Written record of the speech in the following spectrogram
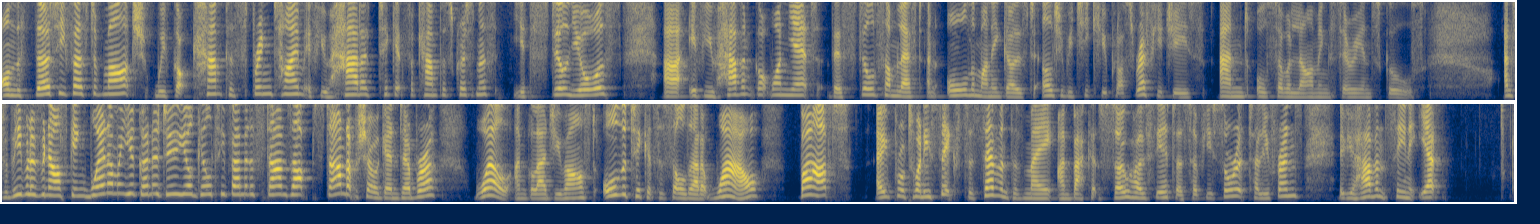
On the 31st of March, we've got Campus Springtime. If you had a ticket for Campus Christmas, it's still yours. Uh, if you haven't got one yet, there's still some left, and all the money goes to LGBTQ plus refugees and also alarming Syrian schools. And for people who've been asking, when are you going to do your Guilty Feminist Stands Up stand up show again, Deborah? Well, I'm glad you've asked. All the tickets are sold out at WoW, but April 26th to 7th of May, I'm back at Soho Theatre. So if you saw it, tell your friends. If you haven't seen it yet,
